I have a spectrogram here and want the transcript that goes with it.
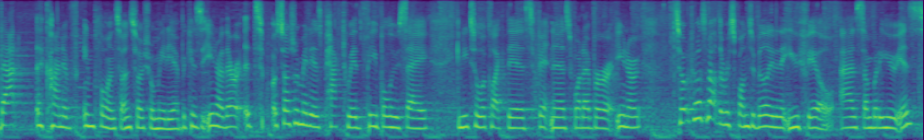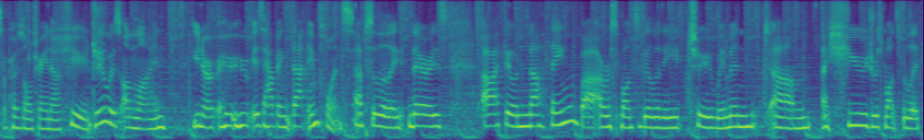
that kind of influence on social media, because you know, there it's social media is packed with people who say you need to look like this, fitness, whatever. You know, talk to us about the responsibility that you feel as somebody who is a personal trainer, huge, who is online, you know, who, who is having that influence. Absolutely, there is. I feel nothing but a responsibility to women, um, a huge responsibility.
